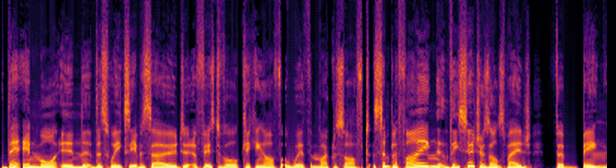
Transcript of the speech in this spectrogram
That and more in this week's episode. First of all, kicking off with Microsoft simplifying the search results page for Bing,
